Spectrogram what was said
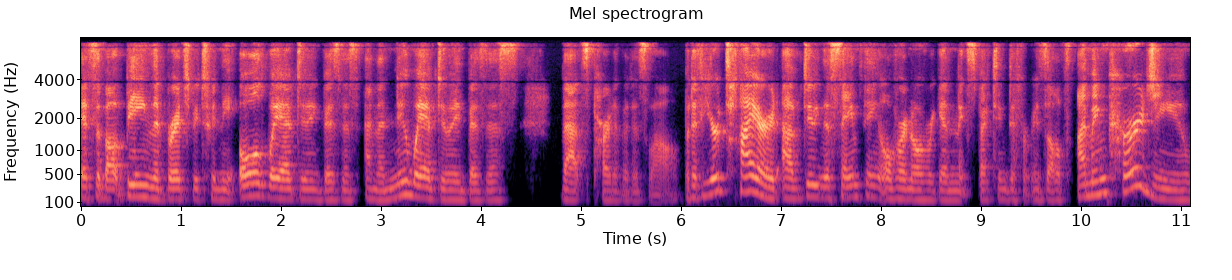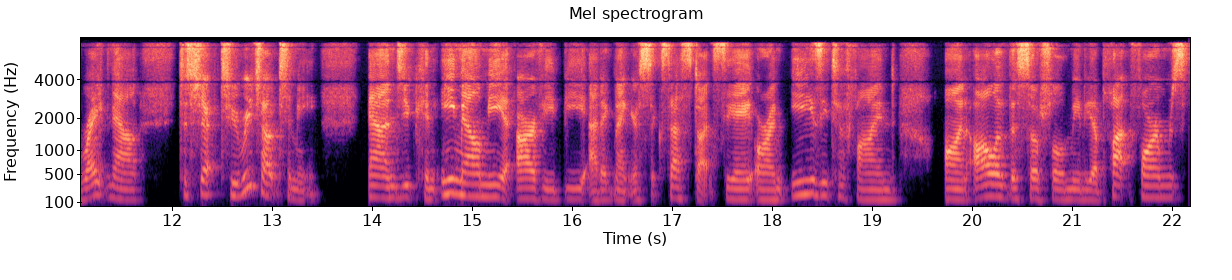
it's about being the bridge between the old way of doing business and the new way of doing business that's part of it as well. But if you're tired of doing the same thing over and over again and expecting different results, I'm encouraging you right now to share, to reach out to me. And you can email me at rvb at igniteyoursuccess.ca, or I'm easy to find on all of the social media platforms,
